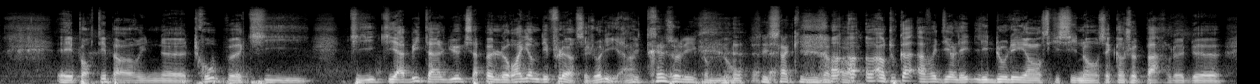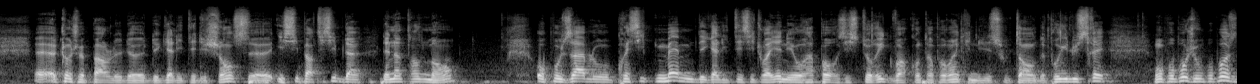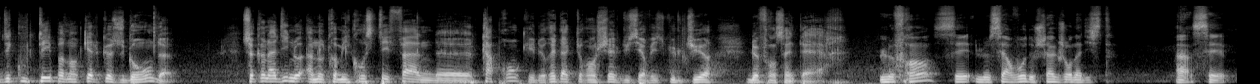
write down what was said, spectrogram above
et porté par une euh, troupe qui, qui, qui habite un lieu qui s'appelle le Royaume des Fleurs. C'est joli, hein C'est très joli comme nom. c'est ça qui nous apporte. en- en tout cas, à vrai dire, les, les doléances qui sinon, c'est quand je parle de euh, quand je parle de d'égalité des chances, euh, ici participe d'un d'un entendement opposable au principe même d'égalité citoyenne et aux rapports historiques, voire contemporains qui nous sous-tendent. Pour illustrer mon propos, je vous propose d'écouter pendant quelques secondes ce qu'on a dit à notre micro Stéphane euh, Capron, qui est le rédacteur en chef du service culture de France Inter. Le frein, c'est le cerveau de chaque journaliste. Ah, c'est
